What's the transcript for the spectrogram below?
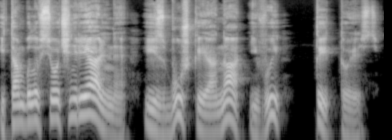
И там было все очень реальное. И избушка, и она, и вы. Ты, то есть.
